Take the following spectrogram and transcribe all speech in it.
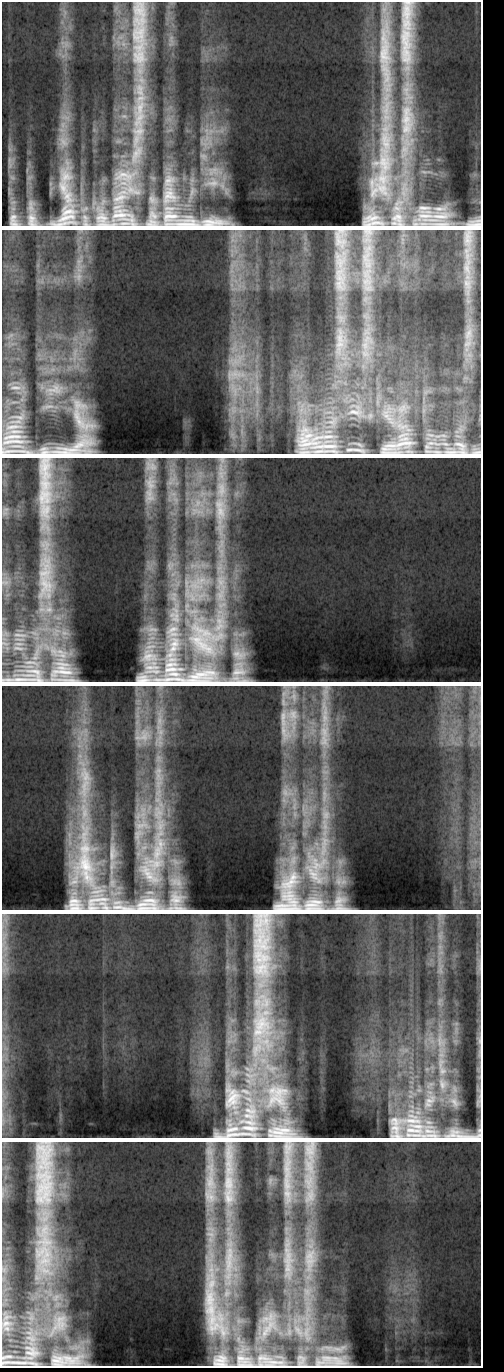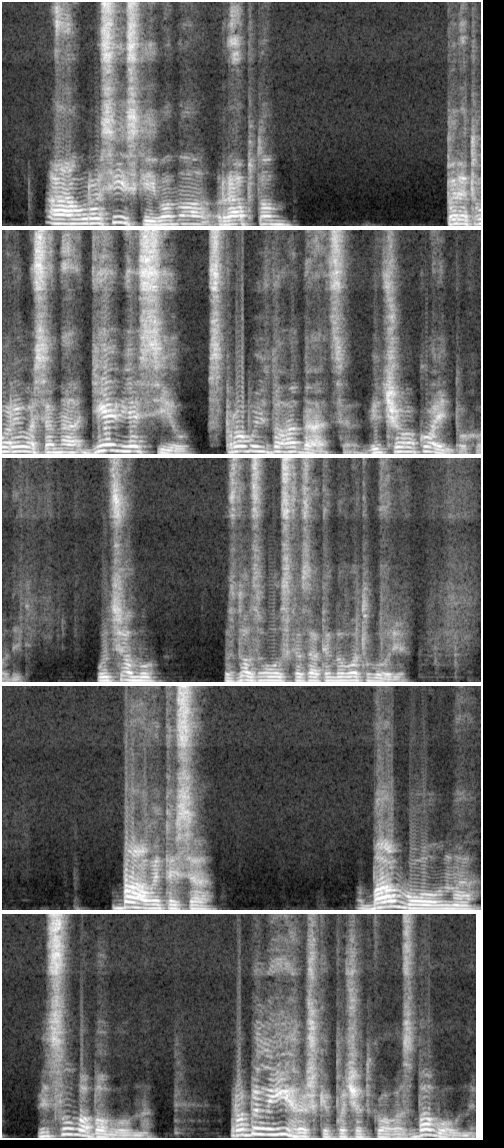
Тобто я покладаюсь на певну дію. Вийшло слово надія. А у російській раптом воно змінилося на надєжда. До чого тут дежда? Надежда. Дивосил походить від дивна сила, чисто українське слово. А у російській воно раптом перетворилося на дев'ять сіл. Спробуй здогадатися, від чого корінь походить у цьому, з дозволу сказати, новотворі. Бавитися, бавовна, від слова бавовна. Робили іграшки початково з бавовни.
